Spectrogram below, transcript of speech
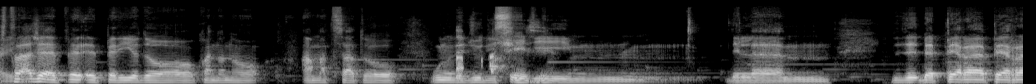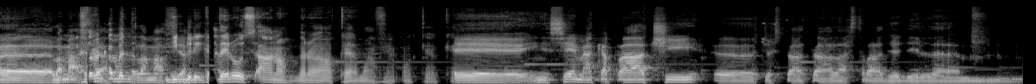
strage è per il periodo quando hanno ammazzato uno dei ah, giudici ah, sì, di, mh, del, mh, de, per, per, la mafia, per la mafia. Di Brigate Rosse? Ah no, però, ok, mafia. Okay, okay. E insieme a Capaci eh, c'è stata la strage del... Mh,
